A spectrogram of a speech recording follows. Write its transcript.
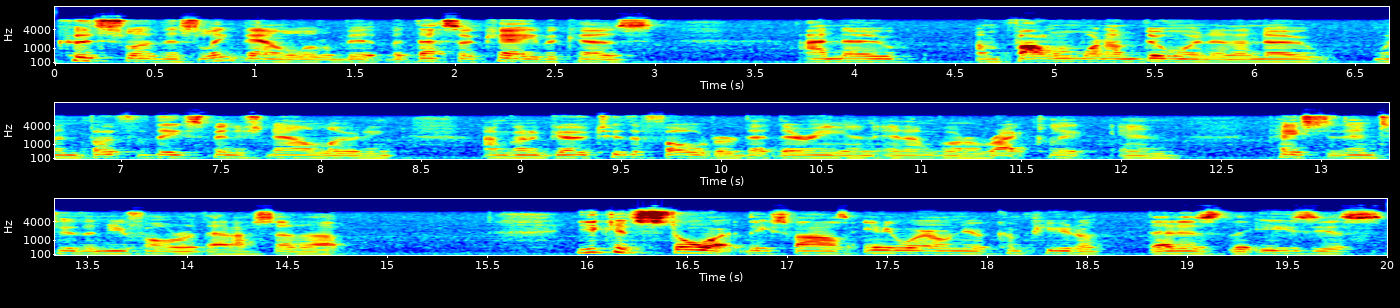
could slow this link down a little bit, but that's okay because I know I'm following what I'm doing and I know when both of these finish downloading I'm going to go to the folder that they're in and I'm going to right click and paste it into the new folder that I set up. You can store these files anywhere on your computer. That is the easiest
